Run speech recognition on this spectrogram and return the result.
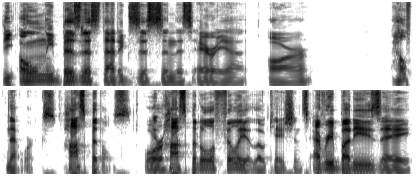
The only business that exists in this area are health networks, hospitals or hospital affiliate locations. Everybody's a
